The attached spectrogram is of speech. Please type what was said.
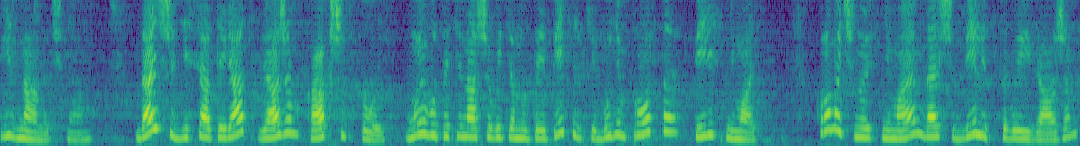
изнаночная. Дальше десятый ряд вяжем как шестой. Мы вот эти наши вытянутые петельки будем просто переснимать. Кромочную снимаем, дальше 2 лицевые вяжем.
